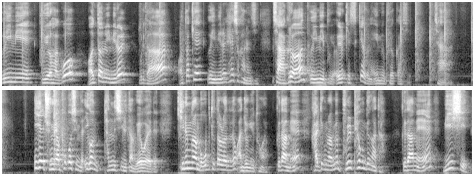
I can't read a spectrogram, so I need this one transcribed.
의미에 부여하고 어떤 의미를 우리가 어떻게 의미를 해석하는지. 자, 그런 의미 부여. 이렇게 쓸게요. 그냥 의미 부여까지. 자. 이게 중요한 포커스입니다. 이건 반드시 일단 외워야 돼. 기능론은 뭐부터 떠올라야 된다고? 안정주의 통합. 그 다음에 갈등론 하면 불평등하다. 그 다음에 미시,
